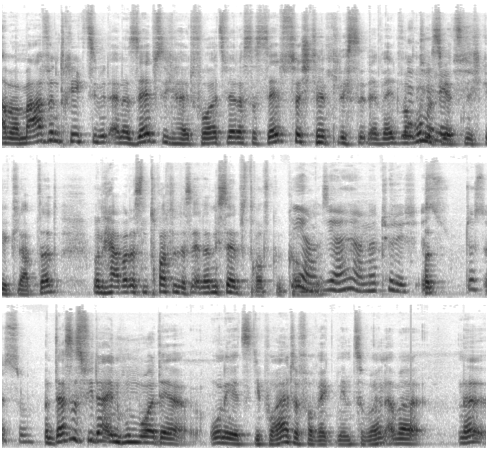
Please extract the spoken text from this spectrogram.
aber Marvin trägt sie mit einer Selbstsicherheit vor, als wäre das das Selbstverständlichste der Welt, warum es Natürlich. jetzt nicht geklappt hat. Und Herbert ist ein Trottel, dass er da nicht selbst drauf gekommen Ja, ist. ja, ja, natürlich. Ist, das ist so. Und das ist wieder ein Humor, der, ohne jetzt die Pointe vorwegnehmen zu wollen, aber ne,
